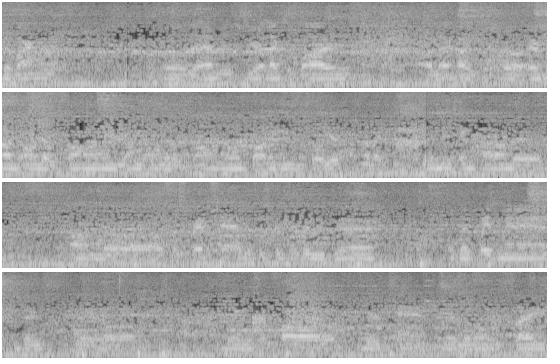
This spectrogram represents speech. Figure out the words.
The environment, uh, the atmosphere. I like the vibes. I like how uh, everybody's on their song, you're on your own little song, no one's bothering you. So yeah, I like. The missing out on the on the subscription. The subscription is really good. The equipment, there's their uh, their called? Their tent, their little site,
